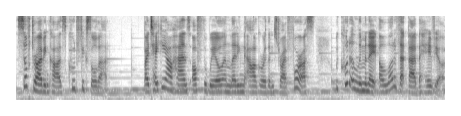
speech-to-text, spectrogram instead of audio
Self driving cars could fix all that. By taking our hands off the wheel and letting the algorithms drive for us, we could eliminate a lot of that bad behaviour.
